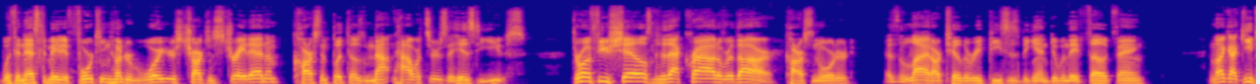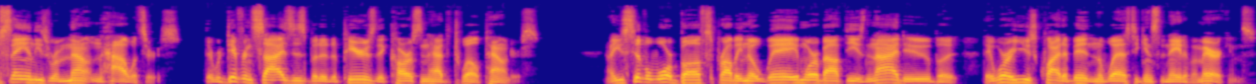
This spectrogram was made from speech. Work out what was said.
With an estimated 1,400 warriors charging straight at him, Carson put those mountain howitzers of his to use. Throw a few shells into that crowd over there, Carson ordered, as the light artillery pieces began doing their thug thing. And like I keep saying, these were mountain howitzers. There were different sizes, but it appears that Carson had the 12 pounders. Now, you Civil War buffs probably know way more about these than I do, but they were used quite a bit in the West against the Native Americans.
